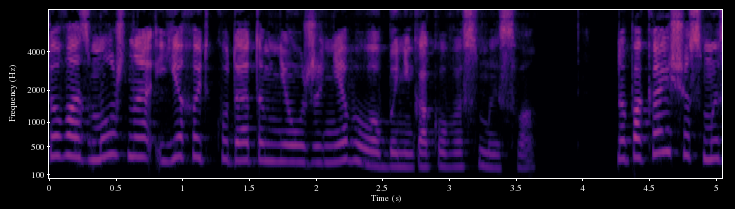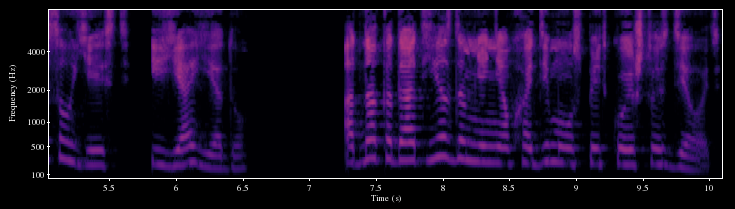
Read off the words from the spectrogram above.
то, возможно, ехать куда-то мне уже не было бы никакого смысла. Но пока еще смысл есть, и я еду. Однако до отъезда мне необходимо успеть кое-что сделать.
